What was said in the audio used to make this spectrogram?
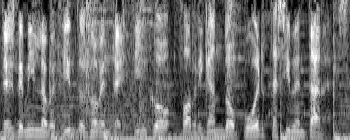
desde 1995 fabricando puertas y ventanas.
